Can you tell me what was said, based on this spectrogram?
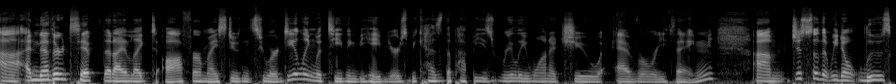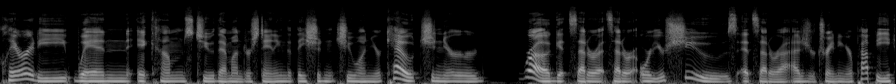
Uh, another tip that I like to offer my students who are dealing with teething behaviors because the puppies really want to chew everything, um, just so that we don't lose clarity when it comes to them understanding that they shouldn't chew on your couch and your rug, et cetera, et cetera, or your shoes, et cetera, as you're training your puppy,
